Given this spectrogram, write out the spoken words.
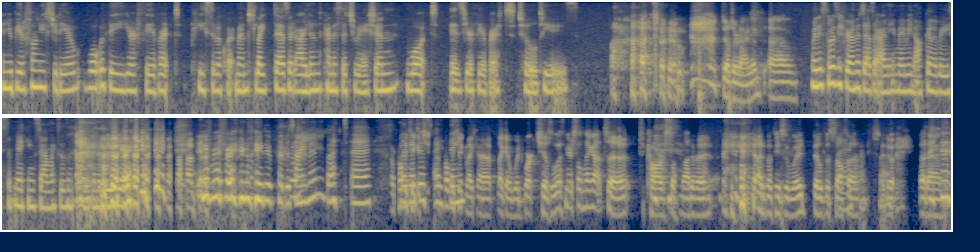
in your beautiful new studio what would be your favorite piece of equipment like desert island kind of situation what is your favorite tool to use I don't know. Desert island. Um, I mean, I suppose if you're on a desert island, you're maybe not going to be making ceramics. Isn't going to be your, your preferred way to put the time in. But uh, I'll probably, like take, just, a, I'll probably think... take like a like a woodwork chisel with me or something like that to, to carve something out of a out of a piece of wood, build myself a. You know, but um,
